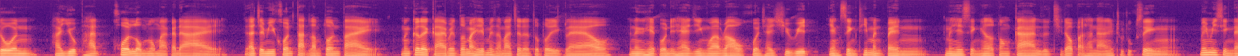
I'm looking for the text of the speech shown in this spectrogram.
โดนพายุพัดโค่นล้มลงมาก็ได้ อาจจะมีคนตัดลำต้นไป มันก็เลยกลายเป็นต้นไม้ที่ไม่สามารถเจริญเติบโตอีกแล้วนั่นคือเหตุผลที่แท้จริงว่าเราควรใช้ชีวิตอย่างสิ่งที่มันเป็น ไม่ใช่สิ่งที่เราต้องการ หรือที่เราปรารถนาในทุกๆ สิ่ง ไม่มีสิ่งใด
